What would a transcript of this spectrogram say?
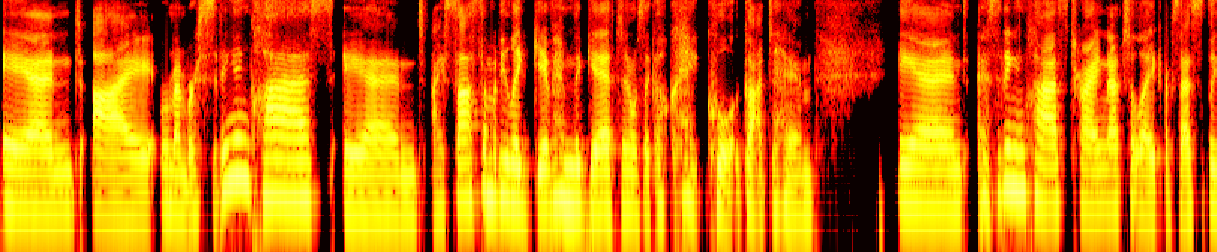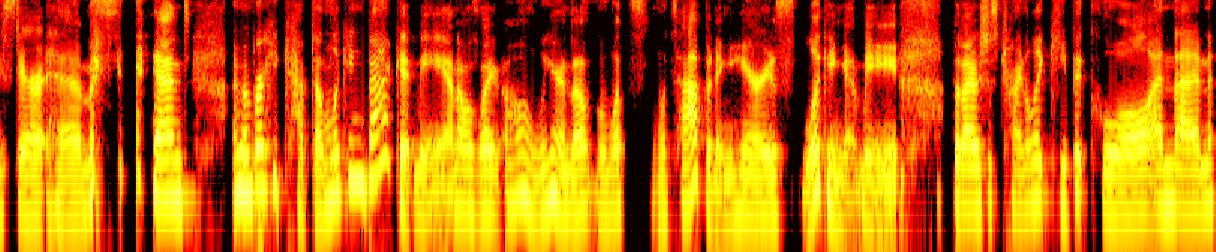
And I remember sitting in class and I saw somebody like give him the gift and I was like, okay, cool. It got to him. And I was sitting in class trying not to like obsessively stare at him. and I remember he kept on looking back at me. And I was like, oh, weird. That- What's what's happening here? He's looking at me. But I was just trying to like keep it cool. And then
